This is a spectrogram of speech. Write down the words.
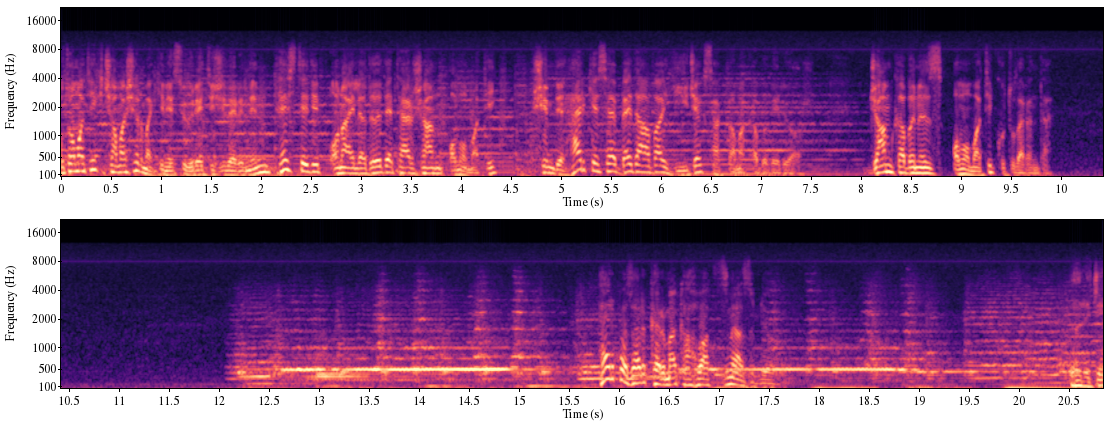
Otomatik çamaşır makinesi üreticilerinin test edip onayladığı deterjan Omomatik, şimdi herkese bedava yiyecek saklama kabı veriyor. Cam kabınız Omomatik kutularında. Her pazar karıma kahvaltısını hazırlıyorum. Böylece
